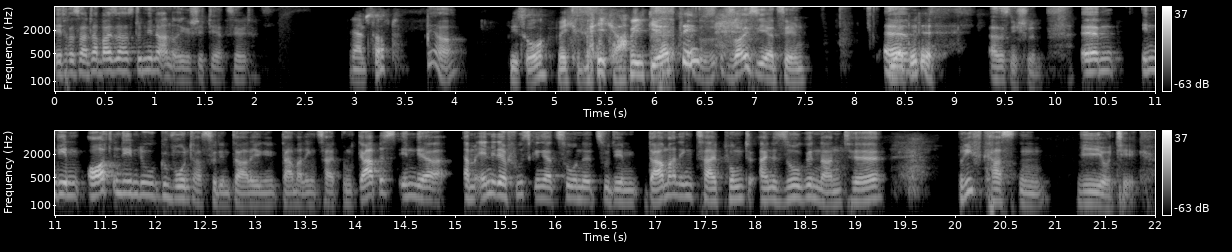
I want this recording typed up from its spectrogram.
Interessanterweise hast du mir eine andere Geschichte erzählt. Ernsthaft? Ja. Wieso? Welche, welche habe ich dir erzählt? Soll ich sie erzählen? Ja, Ähm, bitte. Also ist nicht schlimm. Ähm, in dem Ort, in dem du gewohnt hast zu dem damaligen, Zeitpunkt, gab es in der, am Ende der Fußgängerzone zu dem damaligen Zeitpunkt eine sogenannte Briefkastenvideothek.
